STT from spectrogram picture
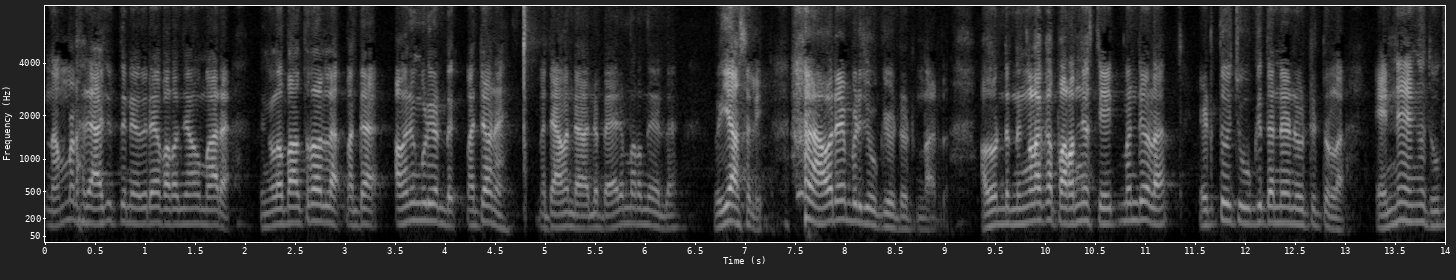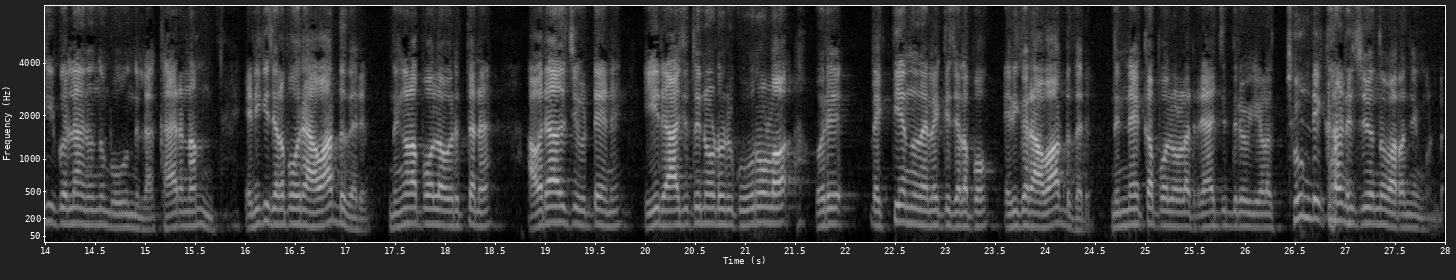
നമ്മുടെ രാജ്യത്തിനെതിരെ പറഞ്ഞവന്മാരെ നിങ്ങളെ മാത്രമല്ല മറ്റേ അവനും കൂടി ഉണ്ട്. മറ്റവനെ? മറ്റേ അവന്റെ അവന്റെ പേരും പറഞ്ഞില്ല റിയാസ് അലി അവരെയും പിടിച്ച് ഊക്കി വിട്ടിട്ടുണ്ടായിരുന്നു. അതുകൊണ്ട് നിങ്ങളൊക്കെ പറഞ്ഞ സ്റ്റേറ്റ്മെന്റുകൾ എടുത്തു വെച്ച് ഊക്കി തന്നെയാണ് വിട്ടിട്ടുള്ള എന്നെ അങ്ങ് തൂക്കി കൊല്ലാനൊന്നും പോകുന്നില്ല. കാരണം എനിക്ക് ചിലപ്പോൾ ഒരു അവാർഡ് തരും. നിങ്ങളെപ്പോലെ ഒരുത്തനെ അവരാധിച്ച് വിട്ടേന് ഈ രാജ്യത്തിനോട് ഒരു കൂറുള്ള ഒരു വ്യക്തി എന്ന നിലയ്ക്ക് ചിലപ്പോൾ എനിക്കൊരു അവാർഡ് തരും. നിന്നെയൊക്കെ പോലുള്ള രാജ്യദ്രോഹികളെ ചൂണ്ടിക്കാണിച്ചു എന്ന് പറഞ്ഞും കൊണ്ട്.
